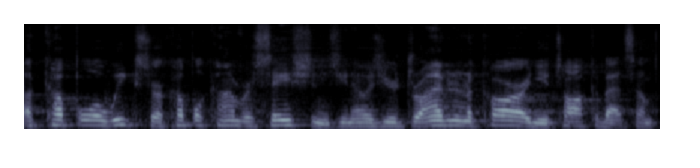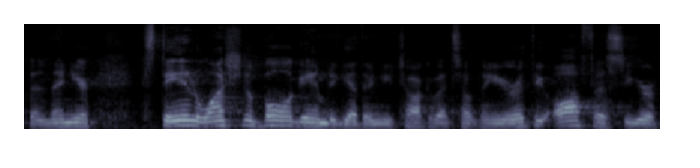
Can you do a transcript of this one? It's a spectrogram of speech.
a couple of weeks or a couple of conversations. You know, as you're driving in a car and you talk about something, then you're standing watching a ball game together and you talk about something. You're at the office, you're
